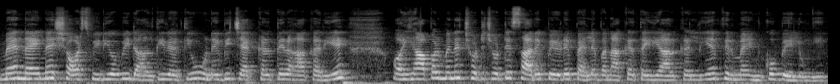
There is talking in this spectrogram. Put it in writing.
मैं नए नए शॉर्ट्स वीडियो भी डालती रहती हूँ, उन्हें भी चेक करते रहा करिए। और यहाँ पर मैंने छोटे छोटे सारे पेड़े पहले बनाकर तैयार कर लिए फिर मैं इनको बेलूँगी।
